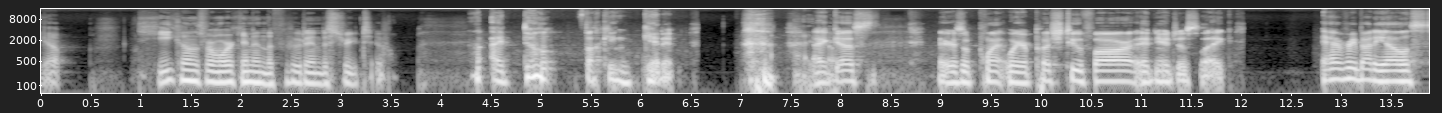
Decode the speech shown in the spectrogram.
Yep. He comes from working in the food industry too. I don't fucking get it. I don't- guess there's a point where you're pushed too far and you're just like, everybody else,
